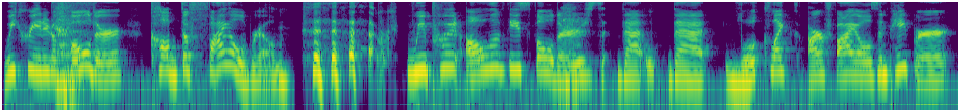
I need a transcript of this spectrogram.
We created a folder called the file room. we put all of these folders that that look like our files and paper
